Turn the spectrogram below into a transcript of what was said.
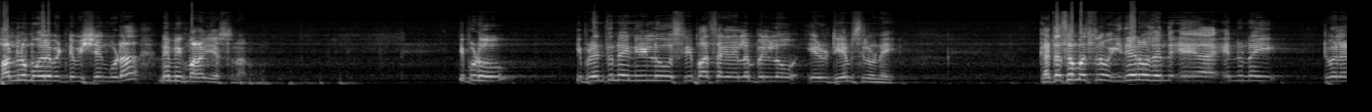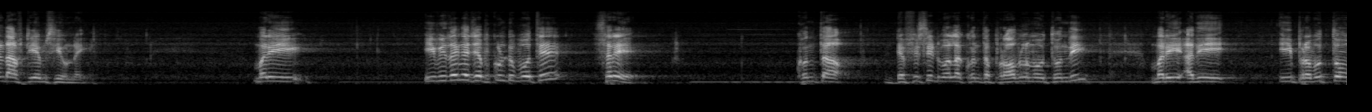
పనులు మొదలుపెట్టిన విషయం కూడా నేను మీకు మనవి చేస్తున్నాను. ఇప్పుడు ఇప్పుడు ఎంతున్నాయి నీళ్ళు శ్రీపాద్ సాగర్ ఎల్లంపల్లిలో ఏడు టీఎంసీలు ఉన్నాయి గత సంవత్సరం ఇదే రోజు ఎన్ని ఎన్ని ఉన్నాయి ట్వెల్వ్ అండ్ హాఫ్ టీఎంసీ ఉన్నాయి. మరి ఈ విధంగా చెప్పుకుంటూ పోతే సరే కొంత డెఫిసిట్ వల్ల కొంత ప్రాబ్లం అవుతుంది. మరి అది ఈ ప్రభుత్వం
